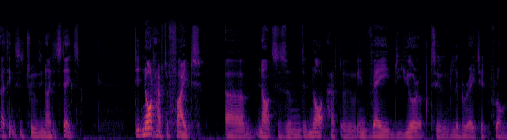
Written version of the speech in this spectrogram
i think this is true of the United States, did not have to fight um, Nazism, did not have to invade Europe to liberate it from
